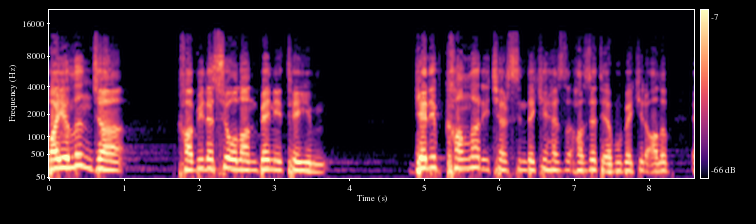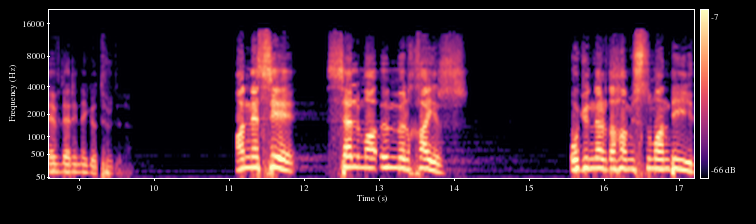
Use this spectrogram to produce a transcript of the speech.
Bayılınca kabilesi olan Beni Teyim gelip kanlar içerisindeki Hazreti Ebu Bekir'i alıp evlerine götürdü. Annesi Selma Ümmül Hayr o günler daha Müslüman değil.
